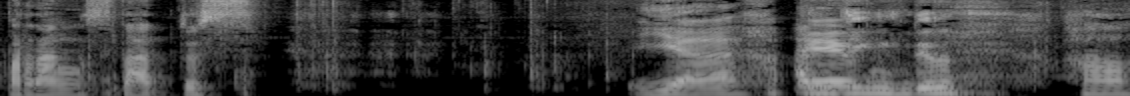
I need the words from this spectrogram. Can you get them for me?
perang status? Iya anjing itu. Hal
